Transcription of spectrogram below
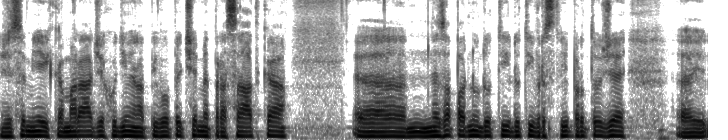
že jsem jejich kamarád, že chodíme na pivo, pečeme prasátka, eh, nezapadnu do té do vrstvy, protože eh,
